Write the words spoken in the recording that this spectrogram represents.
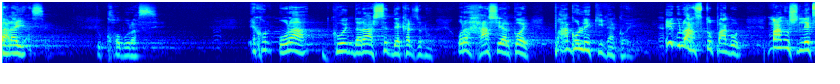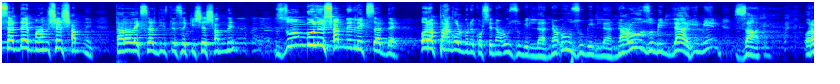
দাঁড়াই আছে। তো খবর আছে। এখন ওরা গোয়েন্দারা আসছে দেখার জন্য। ওরা হাসে আর কয়, পাগলে কি না কয়? এগুলো আসতো পাগল। মানুষ লেকচার দেয় মানুষের সামনে। তারা লেকচার দিতেছে কিসের সামনে? জঙ্গলের সামনে লেকচার দেয়। ওরা পাগল মনে করছে, নাউজুবিল্লাহ নাউজুবিল্লাহ নাউজুবিল্লাহ হিমিন জালিম ওরা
